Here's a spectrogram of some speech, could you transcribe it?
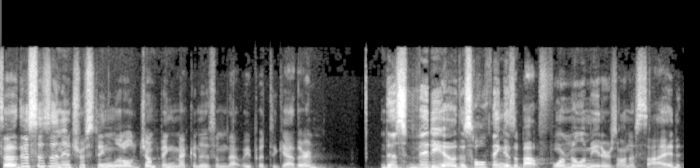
So this is an interesting little jumping mechanism that we put together. This video, this whole thing is about four millimeters on a side.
